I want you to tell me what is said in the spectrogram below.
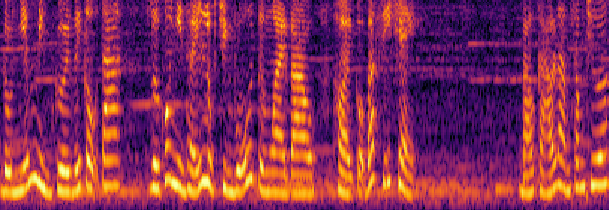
Đồ nhiễm mỉm cười với cậu ta, Rồi cô nhìn thấy Lục Trình Vũ từ ngoài vào, Hỏi cậu bác sĩ trẻ. Báo cáo làm xong chưa?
